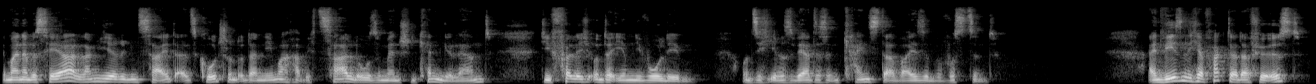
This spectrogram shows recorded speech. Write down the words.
In meiner bisher langjährigen Zeit als Coach und Unternehmer habe ich zahllose Menschen kennengelernt, die völlig unter ihrem Niveau leben und sich ihres Wertes in keinster Weise bewusst sind. Ein wesentlicher Faktor dafür ist,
